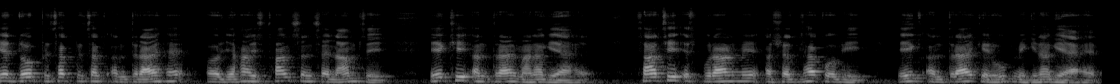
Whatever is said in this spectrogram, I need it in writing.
ये दो पृथक पृथक अंतराय है और यहाँ स्थान संशय नाम से एक ही अंतराय माना गया है। साथ ही इस पुराण में अश्रद्धा को भी एक अंतराय के रूप में गिना गया है।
